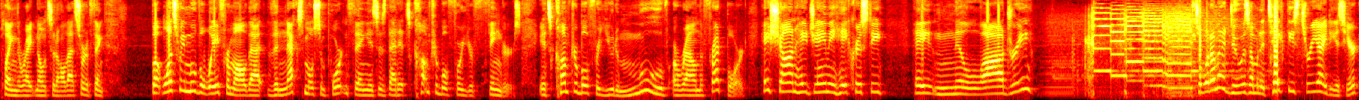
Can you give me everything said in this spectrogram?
playing the right notes and all that sort of thing. But once we move away from all that, the next most important thing is, is that it's comfortable for your fingers. It's comfortable for you to move around the fretboard. Hey, Sean. Hey, Jamie. Hey, Christy. Hey, Niladri. So what I'm going to do is I'm going to take these three ideas here,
